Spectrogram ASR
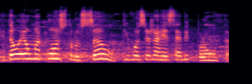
Então é uma construção que você já recebe pronta.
